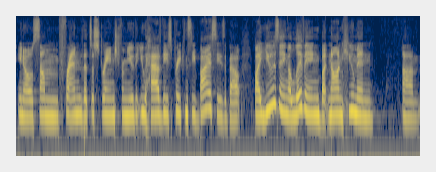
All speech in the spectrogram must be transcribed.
you know, some friend that's estranged from you that you have these preconceived biases about. By using a living but non human um,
